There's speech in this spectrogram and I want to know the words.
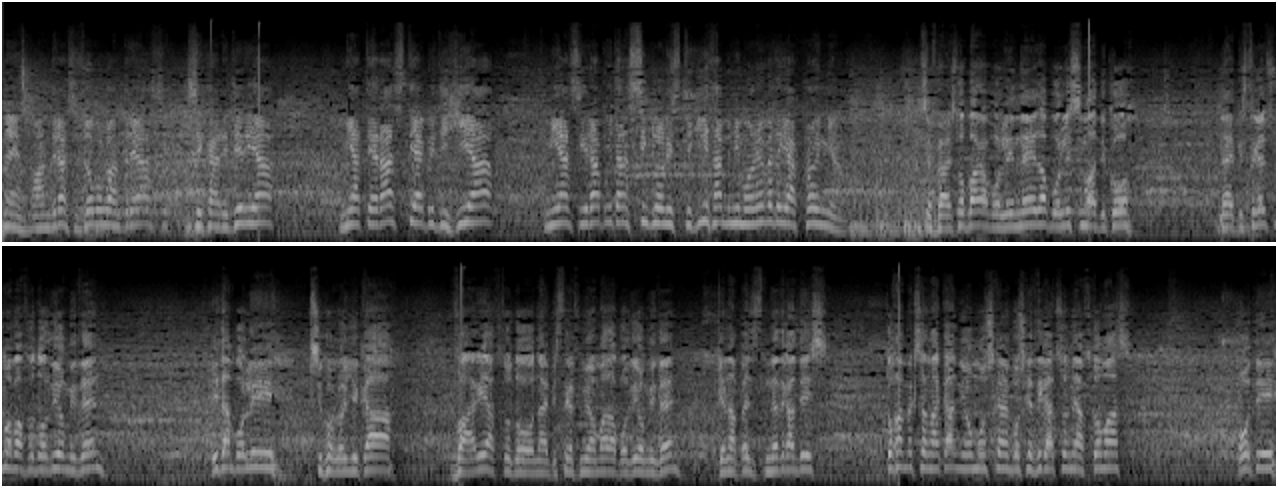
Ναι, ο Ανδρέας Ιζόπουλο, Ανδρέας, συγχαρητήρια. Μια τεράστια επιτυχία. Μια σειρά που ήταν συγκλονιστική, θα μνημονεύεται για χρόνια. Σε ευχαριστώ πάρα πολύ. Ναι, ήταν πολύ σημαντικό να επιστρέψουμε από αυτό το 2-0. Ήταν πολύ ψυχολογικά βαρύ αυτό το να επιστρέφει μια ομάδα από 2-0 και να παίζει στην έδρα της. Το είχαμε ξανακάνει όμως, είχαμε υποσχεθεί κάτι στον εαυτό μας ότι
